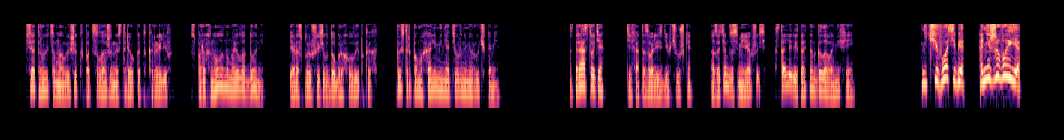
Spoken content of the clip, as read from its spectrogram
вся троица малышек под слаженный стрекот крыльев спорохнула на мою ладонь и, расплывшись в добрых улыбках, быстро помахали миниатюрными ручками. «Здравствуйте!» Тихо отозвались девчушки, а затем, засмеявшись, стали летать над головами фей. «Ничего себе! Они живые!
